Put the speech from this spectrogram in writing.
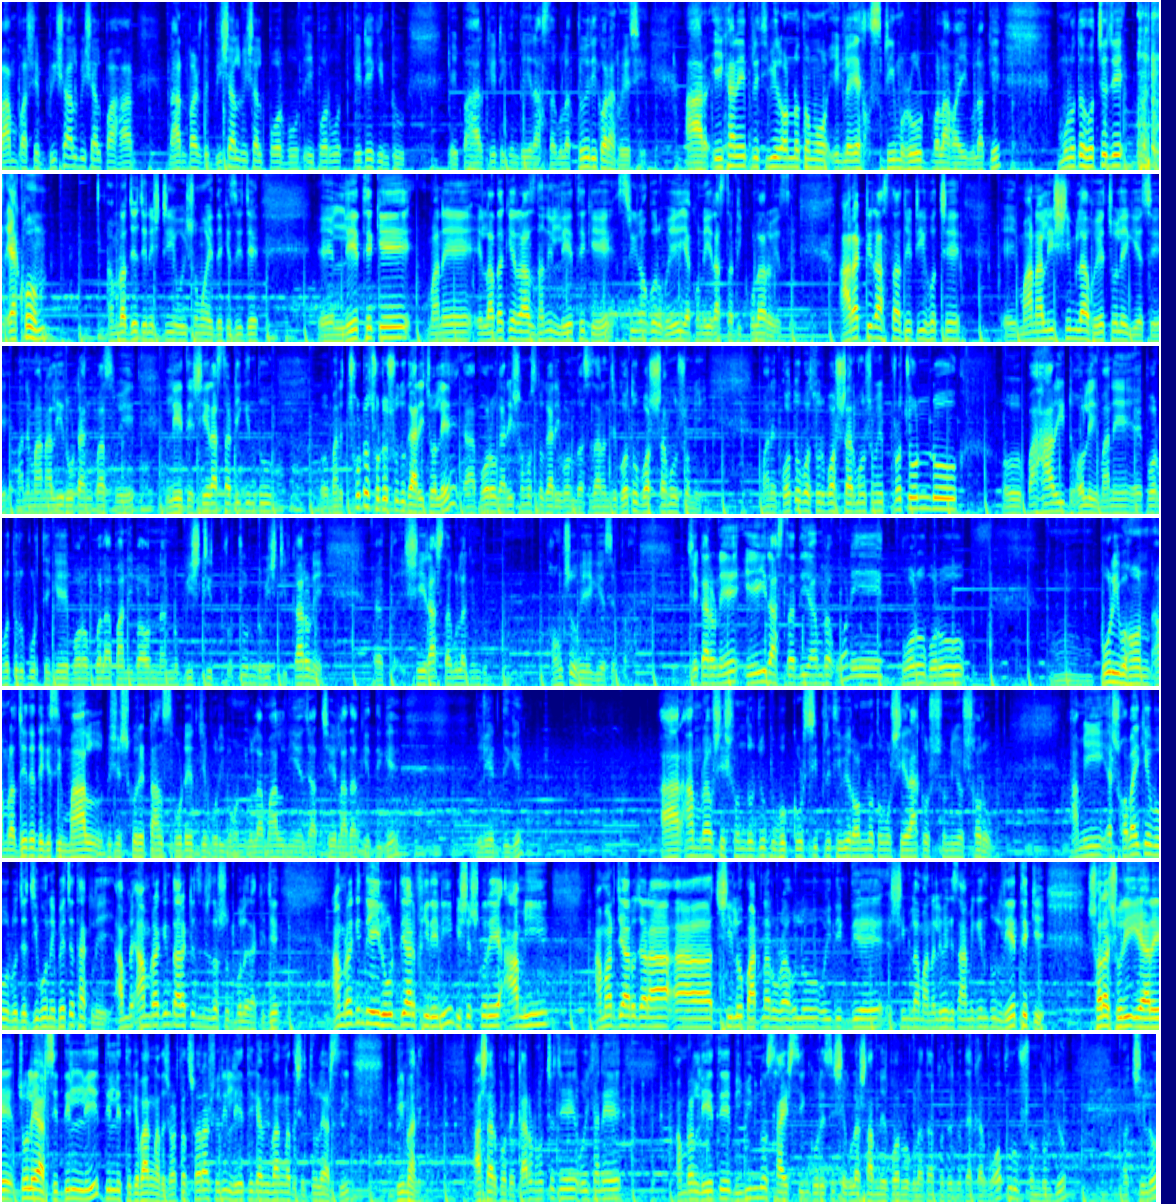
বাম পাশে বিশাল বিশাল পাহাড়, ডান পাশ দিয়ে বিশাল বিশাল পর্বত। এই পর্বত কেটে কিন্তু, এই পাহাড় কেটে কিন্তু এই রাস্তাগুলো তৈরি করা হয়েছে। আর এইখানে পৃথিবীর অন্যতম এগুলো এক্সট্রিম রোড বলা হয় এগুলাকে। মূলত হচ্ছে যে এখন আমরা যে জিনিসটি ওই সময় দেখেছি যে লে থেকে মানে লাদাখের রাজধানী লে থেকে শ্রীনগর হয়েই এখন এই রাস্তাটি খোলা রয়েছে। আর একটি রাস্তা যেটি হচ্ছে এই মানালি সিমলা হয়ে চলে গিয়েছে মানে মানালি রোটাং পাস হয়ে লেতে। সেই রাস্তাটি কিন্তু মানে ছোট ছোট শুধু গাড়ি চলে বড় গাড়ি, সমস্ত গাড়ি বন্ধ আছে। জানেন যে গত বর্ষা মৌসুমে মানে গত বছর বর্ষার মৌসুমে প্রচণ্ড ও পাহাড়ি ঢলে মানে পর্বতের উপর থেকে বরফ গলা পানি বা অন্যান্য বৃষ্টির, প্রচণ্ড বৃষ্টির কারণে সেই রাস্তাগুলো কিন্তু ধ্বংস হয়ে গিয়েছে প্রায়। যে কারণে এই রাস্তা দিয়ে আমরা অনেক বড় বড় পরিবহন আমরা যেতে দেখেছি, মাল, বিশেষ করে ট্রান্সপোর্টের যে পরিবহনগুলো, মাল নিয়ে যাচ্ছে লাদাখের দিকে লের দিকে। আর আমরাও সেই সৌন্দর্য উপভোগ করছি পৃথিবীর অন্যতম সেরা আকর্ষণীয় স্বরূপ। আমি সবাইকে বলব যে জীবনে বেঁচে থাকলে, আমরা আমরা কিন্তু আরেকটা জিনিস দর্শক বলে রাখি যে, আমরা কিন্তু এই রোড দিয়ে আর ফিরেনি, বিশেষ করে আমি, আমার যে আরও যারা ছিল পার্টনার ওরা হলো ওই দিক দিয়ে সিমলা মানালি হয়ে গেছে। আমি কিন্তু লে থেকে সরাসরি এয়ারে চলে আসছি দিল্লি দিল্লি থেকে বাংলাদেশ। অর্থাৎ সরাসরি লে থেকে আমি বাংলাদেশে চলে আসছি বিমানে। আসার পথে। কারণ হচ্ছে যে ওইখানে আমরা লেতে বিভিন্ন সাইট সিং করেছি, সেগুলো সামনের পর্বগুলোতে আপনাদেরকে দেখাবো। অপরূপ সৌন্দর্য ছিল।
